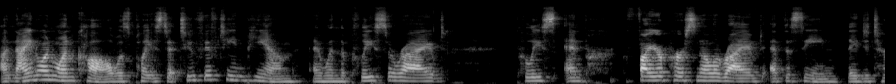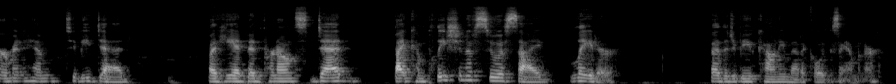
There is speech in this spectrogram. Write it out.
A 911 call was placed at 2:15 p.m. and when the police arrived, police and per- fire personnel arrived at the scene, they determined him to be dead, but he had been pronounced dead by completion of suicide later by the Dubuque County Medical Examiner.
